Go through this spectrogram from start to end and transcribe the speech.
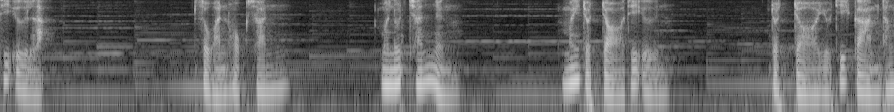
ที่อื่นละสวรรค์หกชั้น มนุษย์ชั้นหนึ่ง ไม่จดจ่อที่อื่น จดจ่ออยู่ที่กามทั้ง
